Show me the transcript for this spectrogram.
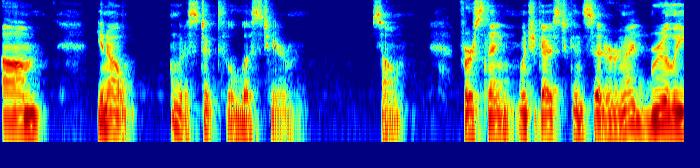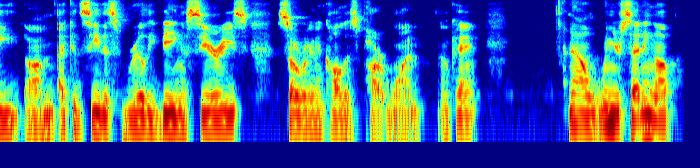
um, you know, I'm going to stick to the list here. So, first thing I want you guys to consider, and I really, um, I could see this really being a series. So we're going to call this part one. Okay. Now, when you're setting up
